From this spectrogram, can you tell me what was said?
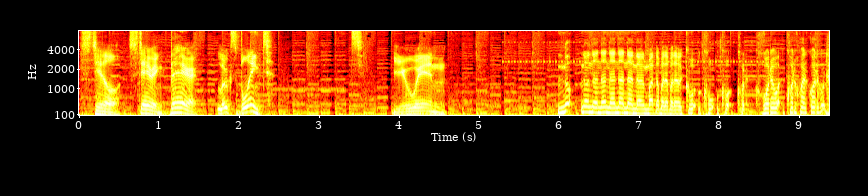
Still staring. There! Looks blinked. You win. No, no, no, no, no, no, no, no, まだまだまだ、こ、こ、こ、これ、これは、これ、これ、これ、これ。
